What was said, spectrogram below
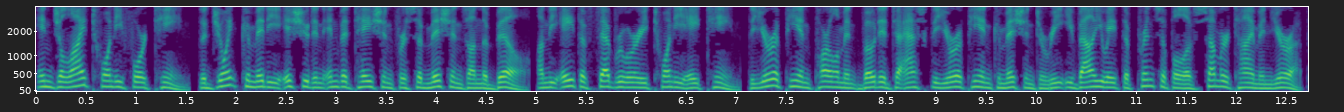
In July 2014, the Joint Committee issued an invitation for submissions on the bill. On the 8th of February 2018, the European Parliament voted to ask the European Commission to re-evaluate the principle of summer time in Europe.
